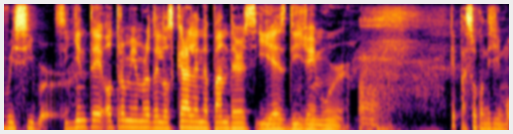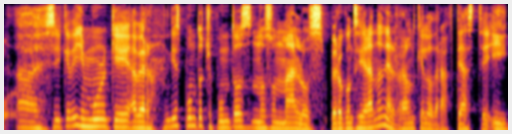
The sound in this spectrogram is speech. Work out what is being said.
receiver. Siguiente, otro miembro de los Carolina Panthers y es DJ Moore. ¿Qué pasó con DJ Moore? Ay, sí, que DJ Moore, que, a ver, 10.8 puntos no son malos, pero considerando en el round que lo drafteaste y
